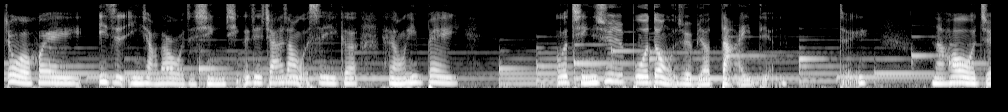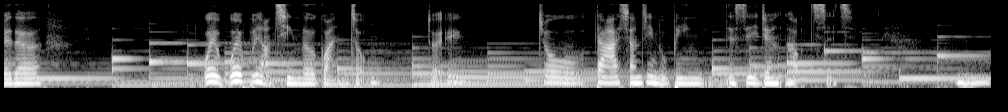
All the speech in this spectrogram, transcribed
就我会一直影响到我的心情，而且加上我是一个很容易被我情绪波动，我觉得比较大一点，对。然后我觉得我也我也不想轻了观众，对。就大家相敬如宾也是一件很好的事情，嗯。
